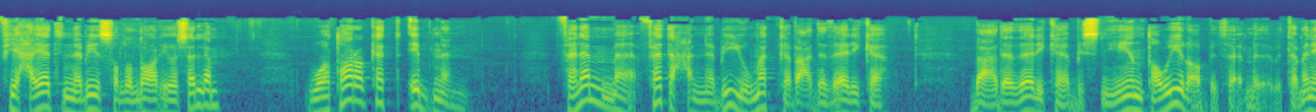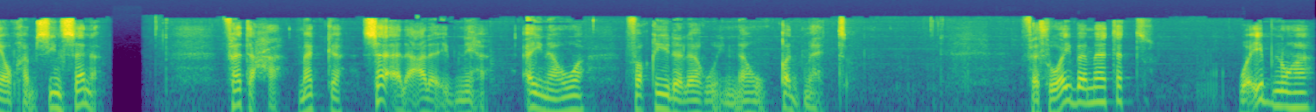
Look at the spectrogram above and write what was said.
في حياة النبي صلى الله عليه وسلم وتركت ابنا. فلما فتح النبي مكة بعد ذلك بعد ذلك بسنين طويلة ب 58 سنة فتح مكة سأل على ابنها أين هو؟ فقيل له إنه قد مات. فثويبة ماتت وابنها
